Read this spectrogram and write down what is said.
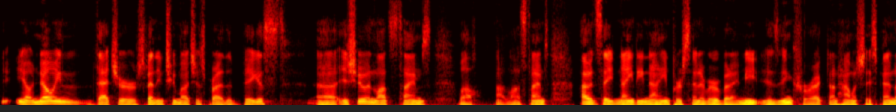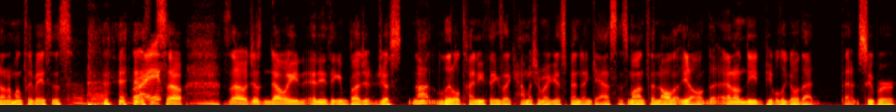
you know, knowing that you're spending too much is probably the biggest uh, issue, and lots of times, well, not lots of times. I would say 99% of everybody I meet is incorrect on how much they spend on a monthly basis. Mm-hmm. Right. so, so just knowing anything in budget, just not little tiny things like how much am I going to spend on gas this month and all that, you know, I don't need people to go that, that super,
